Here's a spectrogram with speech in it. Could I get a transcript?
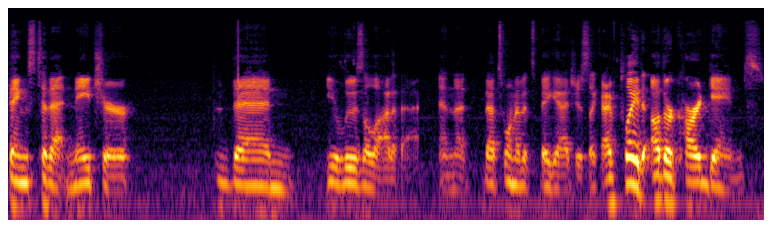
things to that nature, then you lose a lot of that, and that that's one of its big edges. Like I've played other card games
